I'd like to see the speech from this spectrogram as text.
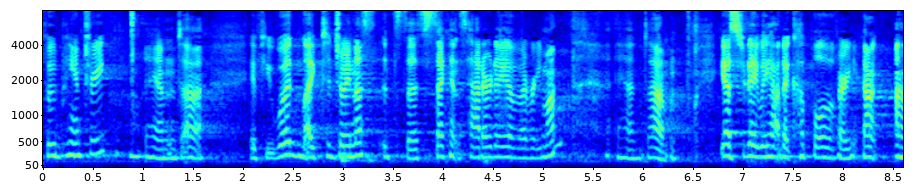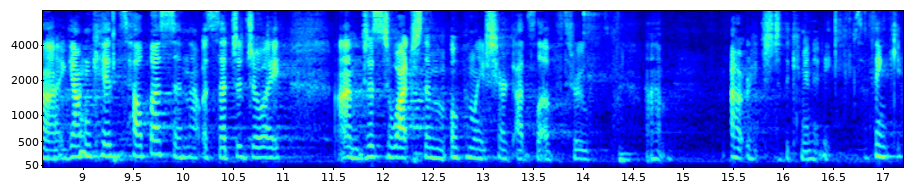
Food Pantry. And uh, if you would like to join us, it's the second Saturday of every month. And um, yesterday we had a couple of our young, uh, young, kids help us, and that was such a joy um, just to watch them openly share God's love through um, outreach to the community. So thank you.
